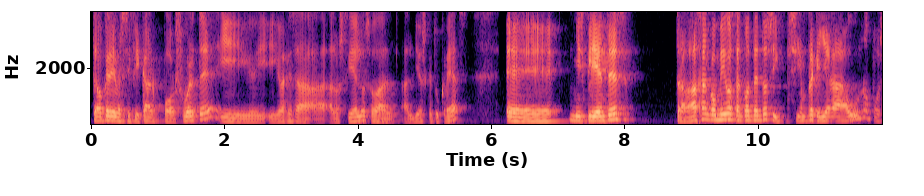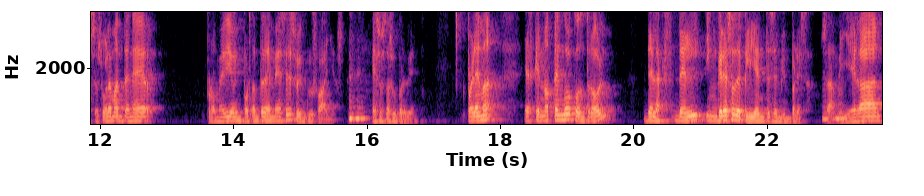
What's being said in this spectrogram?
tengo que diversificar por suerte y, gracias a, los cielos o al, Dios que tú creas. Eh, mis clientes trabajan conmigo, están contentos y siempre que llega uno, pues se suele mantener promedio importante de meses o incluso años. Eso está súper bien. El problema es que no tengo control del, ingreso de clientes en mi empresa. O sea, me llegan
